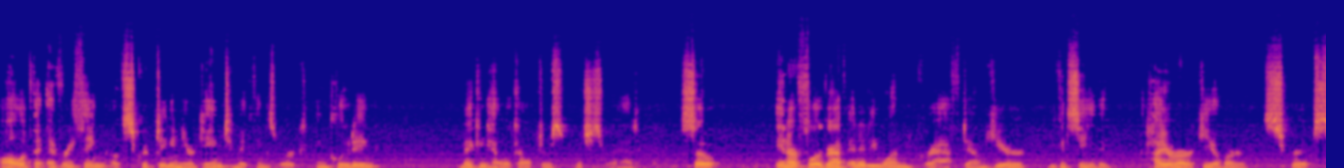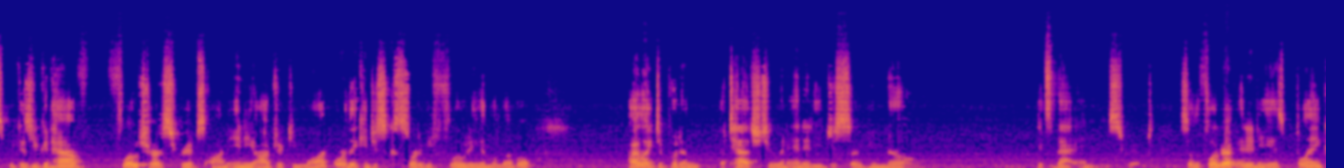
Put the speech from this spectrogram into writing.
all of the everything of scripting in your game to make things work, including making helicopters, which is rad. So in our flow graph entity one graph down here, you can see the hierarchy of our scripts because you can have flowchart scripts on any object you want or they can just sort of be floating in the level. I like to put them attached to an entity just so you know it's that entity script. So the flow graph entity is blank,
